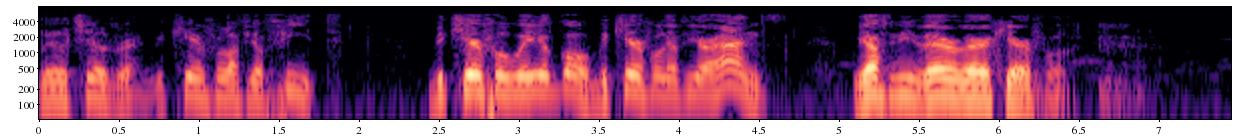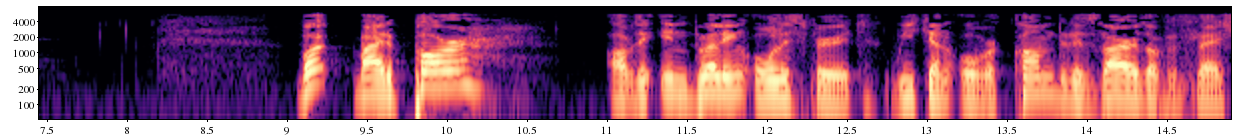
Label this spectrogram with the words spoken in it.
little children. Be careful of your feet. Be careful where you go. Be careful of your hands. We have to be very, very careful. But by the power of the indwelling Holy Spirit, we can overcome the desires of the flesh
